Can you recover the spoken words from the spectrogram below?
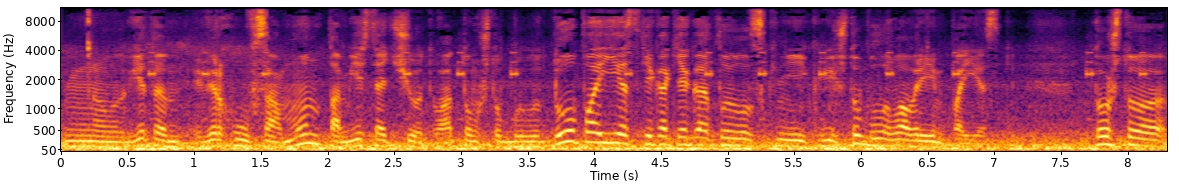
где-то вверху в самом, там есть отчет о том, что было до поездки, как я готовился к ней, и что было во время поездки. То, что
